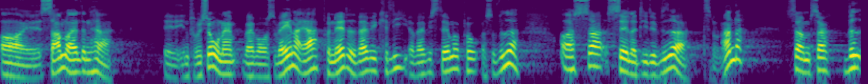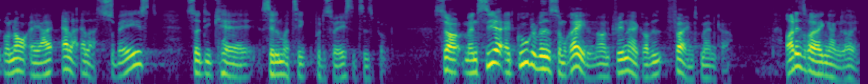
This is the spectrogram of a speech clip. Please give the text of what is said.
og øh, samler al den her øh, information om, hvad vores vaner er på nettet, hvad vi kan lide og hvad vi stemmer på osv. Og så sælger de det videre til nogle andre, som så ved, hvornår er jeg aller, aller svagest, så de kan sælge mig ting på det svageste tidspunkt. Så man siger, at Google ved som regel, når en kvinde er gravid, før hendes mand gør. Og det tror jeg ikke engang er løgn.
